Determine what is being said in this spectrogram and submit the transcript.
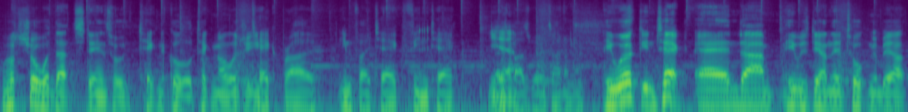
I'm not sure what that stands for, technical or technology. Tech, bro, infotech, fintech, Yeah. those buzzwords. I don't know. He worked in tech, and um, he was down there talking about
